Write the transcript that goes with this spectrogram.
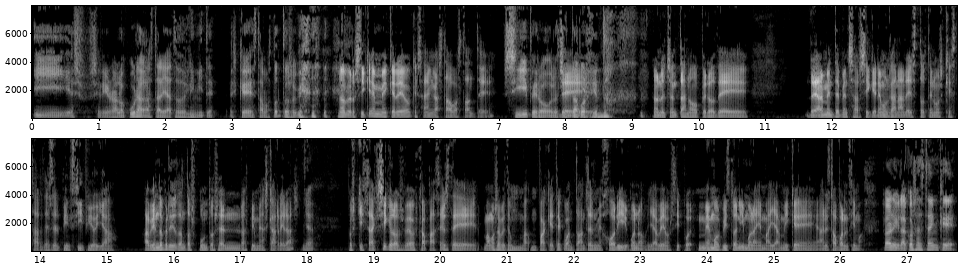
Y eso sería una locura gastar ya todo el límite. ¿Es que estamos tontos o qué? No, pero sí que me creo que se han gastado bastante, ¿eh? sí, pero el De- 80%. No, el 80 no, pero de realmente pensar, si queremos ganar esto, tenemos que estar desde el principio ya. Habiendo perdido tantos puntos en las primeras carreras, pues quizás sí que los veo capaces de. Vamos a meter un, un paquete cuanto antes mejor y bueno, ya vemos. si pu- hemos visto en Imola y en Miami que han estado por encima. Claro, y la cosa está en que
